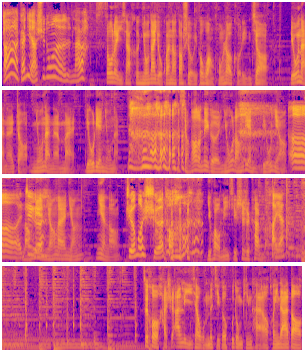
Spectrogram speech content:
啊！赶紧啊，旭东的来吧！搜了一下和牛奶有关的，倒是有一个网红绕口令，叫刘奶奶找牛奶奶买榴莲牛奶。想到了那个牛郎恋刘娘，呃，郎恋娘来娘。念郎折磨舌头，一会儿我们一起试试看吧。好呀。最后还是安利一下我们的几个互动平台啊，欢迎大家到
